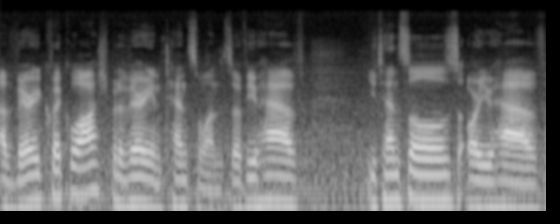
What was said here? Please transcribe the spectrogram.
a very quick wash, but a very intense one. So if you have utensils or you have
